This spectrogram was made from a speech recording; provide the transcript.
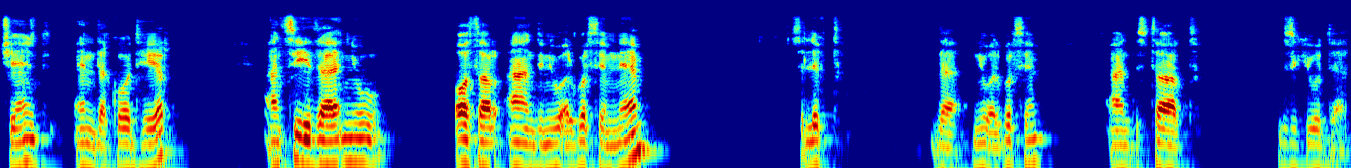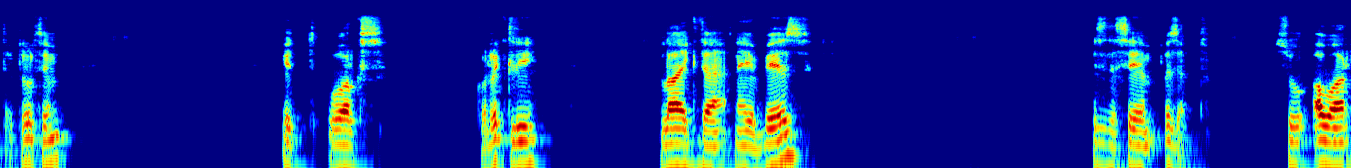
changed in the code here. And see the new author and the new algorithm name. Select the new algorithm and start execute that algorithm. It works correctly like the naive Bayes is the same result so our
